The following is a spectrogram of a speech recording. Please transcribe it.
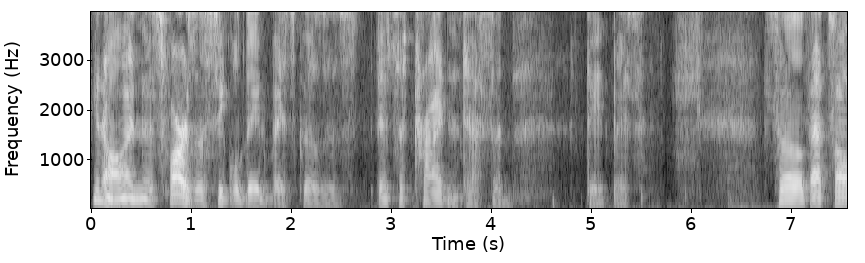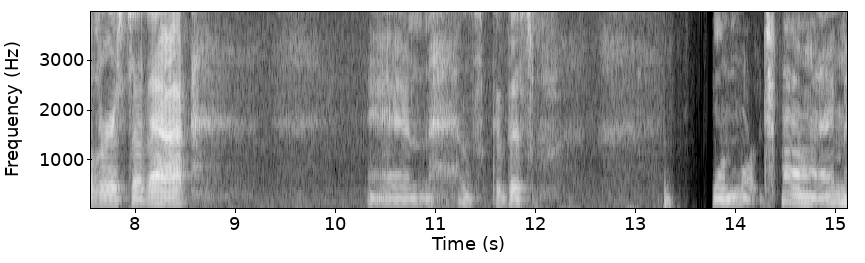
You know, and as far as a SQL database goes, it's it's a tried and tested database. So that's all there is to that. And let's get this one more time.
